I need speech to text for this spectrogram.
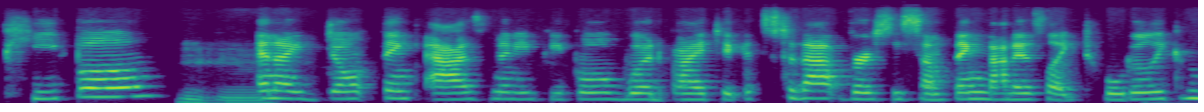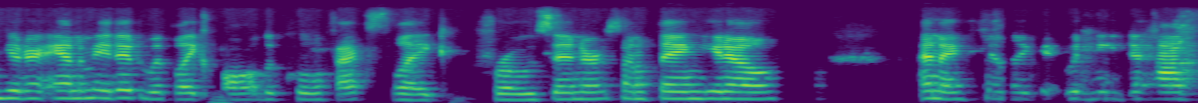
people mm-hmm. and i don't think as many people would buy tickets to that versus something that is like totally computer animated with like mm. all the cool effects like frozen or something you know and i feel like it would need to have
